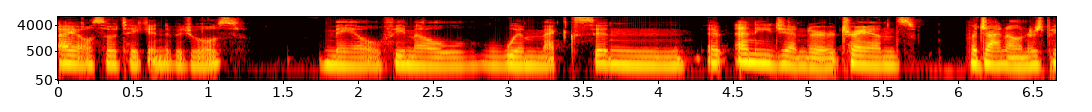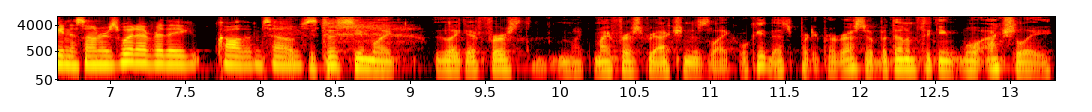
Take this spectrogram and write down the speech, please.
I also take individuals, male, female, womex, any gender, trans, vagina owners, penis owners, whatever they call themselves. It does seem like like at first, like my first reaction is like, okay, that's pretty progressive. But then I'm thinking, well, actually,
